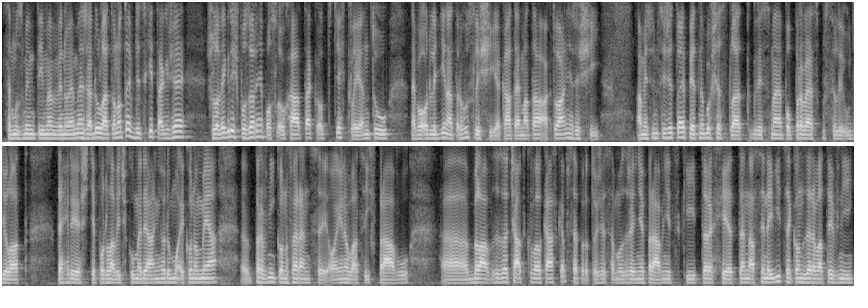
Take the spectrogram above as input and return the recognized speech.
se mu s mým týmem věnujeme řadu let. Ono to je vždycky tak, že člověk, když pozorně poslouchá, tak od těch klientů nebo od lidí na trhu slyší, jaká témata aktuálně řeší. A myslím si, že to je pět nebo šest let, kdy jsme poprvé zkusili udělat tehdy ještě pod hlavičkou mediálního domu Ekonomia první konferenci o inovacích v právu Eh, byla ze začátku velká skepse, protože samozřejmě právnický trh je ten asi nejvíce konzervativní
